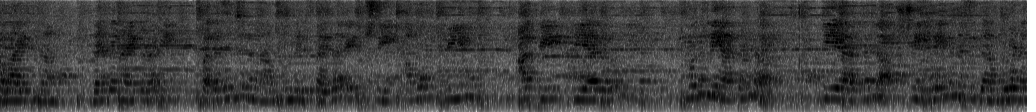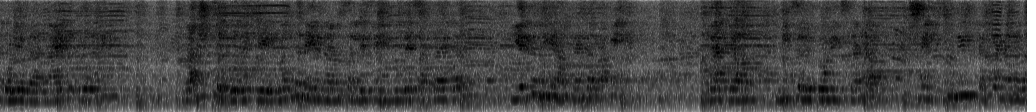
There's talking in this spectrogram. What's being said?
ಕವಾಯತಿನ ದಂಡನಾಯಕರಾಗಿ ಪದಸಂಚಲನ ಮುನ್ನಡೆಸ್ತಾ ಇದ್ದಾರೆ. ಶ್ರೀ ಅಮೋಕ್ ವಿಯು ಆರ್ ಪಿ ಡಿಆರ್ ಅವರು. ಮೊದಲನೆಯ ತಂಡ ಡಿಆರ್ ತಂಡ ಶ್ರೀ ರೇವಣಸಿದ್ದ ಭುವನಗೊಳಿಯವರ ನಾಯಕತ್ವದಲ್ಲಿ ರಾಷ್ಟ್ರ ಧ್ವಜಕ್ಕೆ ವಂದನೆಯನ್ನ ಸಲ್ಲಿಸಿ ಮುಂದೆ ಸಾಗ್ತಾ ಇದ್ದಾರೆ. ಎರಡನೆಯ ತಂಡವಾಗಿ ರಾಜ್ಯ ಮೀಸಲು ಪೊಲೀಸ್ ತಂಡ Shri Sunil Takkannanavar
